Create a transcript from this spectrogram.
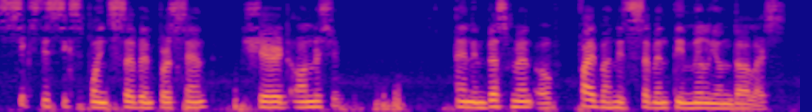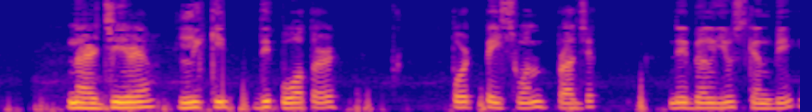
66.7% shared ownership, an investment of $570 million. Nigeria Lekki Deepwater Port Phase 1 project, naval use can be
